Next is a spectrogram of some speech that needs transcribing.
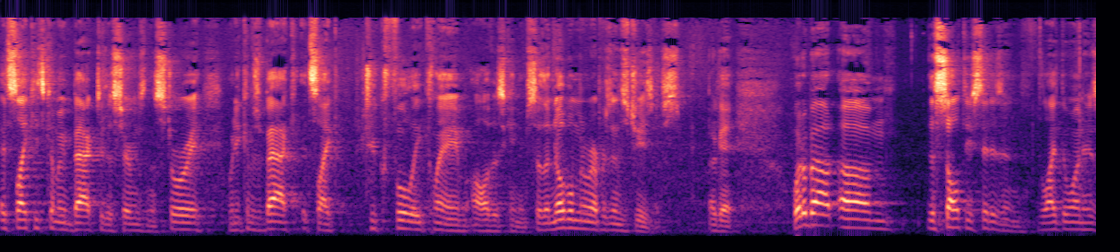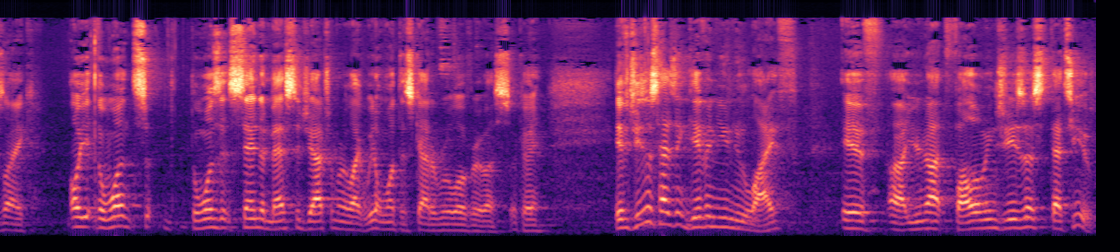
it's like he's coming back to the servants in the story. When he comes back, it's like to fully claim all of his kingdom. So the nobleman represents Jesus. Okay. What about um, the salty citizen? Like the one who's like, oh, yeah, the ones, the ones that send a message after him are like, we don't want this guy to rule over us, okay? If Jesus hasn't given you new life, if uh, you're not following Jesus, that's you.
